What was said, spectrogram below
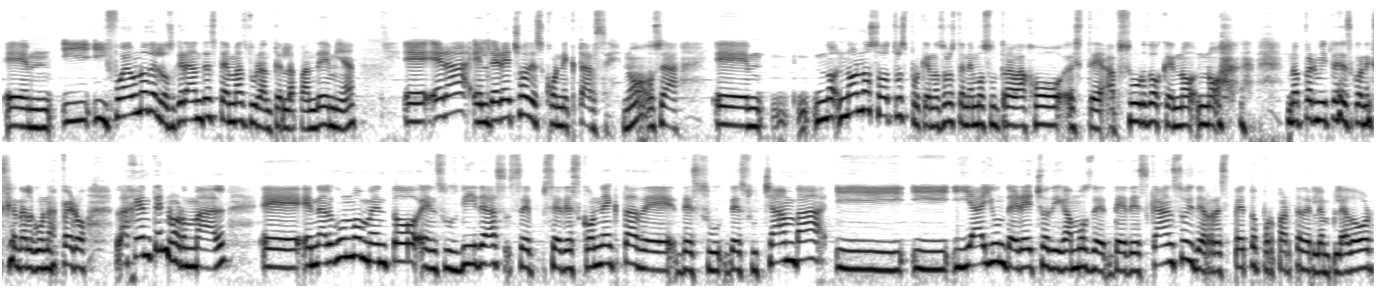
em, y, fue uno de los grandes temas durante la pandemia, eh, era el derecho a desconectarse, ¿no? O sea, em, no, no nosotros, porque nosotros tenemos un trabajo este, absurdo que no, no, no permite desconexión alguna, pero la gente normal eh, en algún momento en sus vidas se, se desconecta de, de, su, de su chamba y, y, hay un derecho, digamos, de, de, descanso y de respeto por parte del empleador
